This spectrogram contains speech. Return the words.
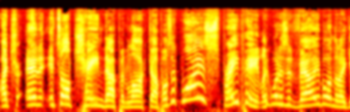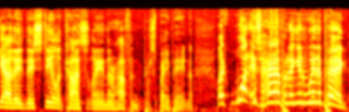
I tr- and it's all chained up and locked up. I was like, why is spray paint? Like, what is it valuable? And they're like, yeah, they, they steal it constantly and they're huffing spray paint. Like, what is happening in Winnipeg?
